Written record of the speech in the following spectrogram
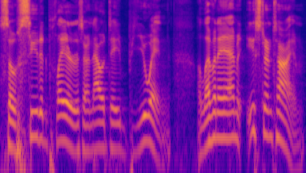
So, seeded players are now debuting 11 a.m. Eastern Time.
